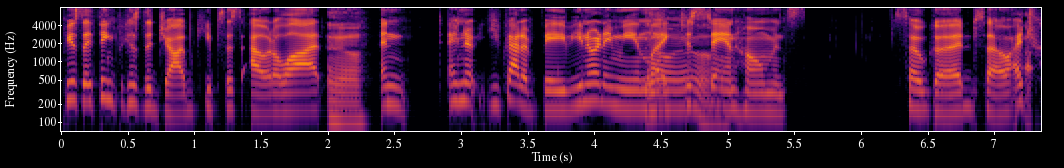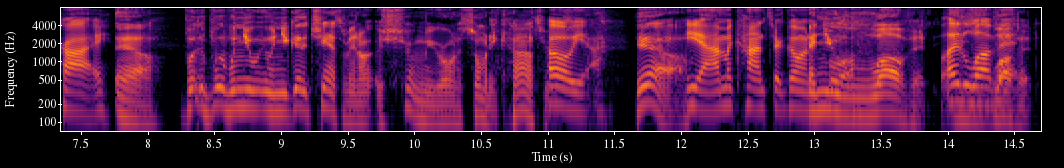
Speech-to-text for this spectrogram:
because I think because the job keeps us out a lot. Yeah. And I know you've got a baby, you know what I mean? Oh, like Oh, just staying home it's so good. So I uh, try. Yeah. But but when you when you get a chance, I mean, I assume you're going to so many concerts. Oh yeah. Yeah. Yeah, I'm a concert going And you love it. I love, love, love it.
